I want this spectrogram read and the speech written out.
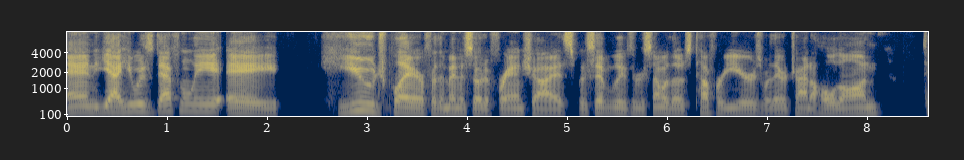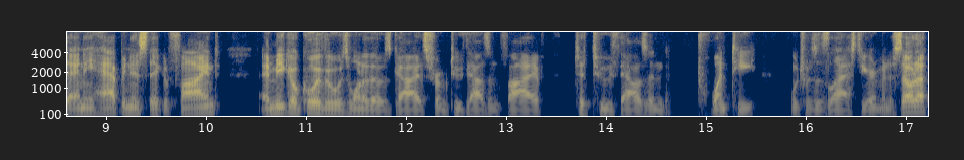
And yeah, he was definitely a huge player for the Minnesota franchise, specifically through some of those tougher years where they were trying to hold on to any happiness they could find. And Mikko Koivu was one of those guys from 2005 to 2020, which was his last year in Minnesota.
